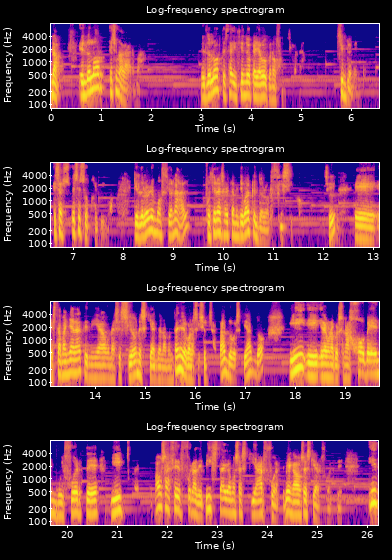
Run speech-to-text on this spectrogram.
No, el dolor es una alarma. El dolor te está diciendo que hay algo que no funciona. Simplemente. Ese es, su objetivo. Que el dolor emocional funciona exactamente igual que el dolor físico. ¿Sí? Eh, esta mañana tenía una sesión esquiando en la montaña, llevo la sesión saltando o esquiando, y era una persona joven, muy fuerte, y vamos a hacer fuera de pista y vamos a esquiar fuerte. Venga, vamos a esquiar fuerte. Y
